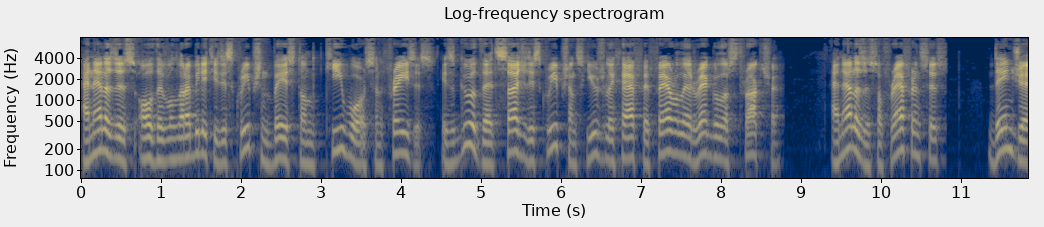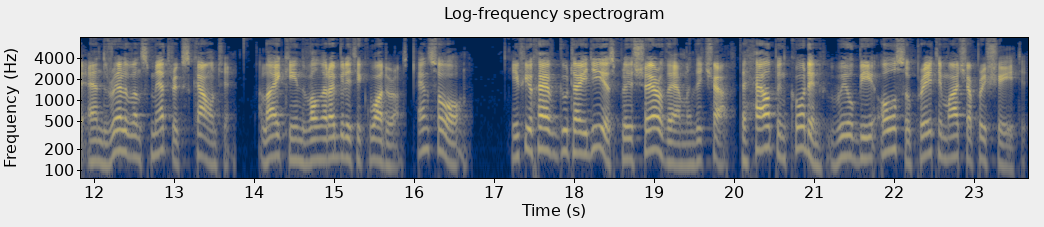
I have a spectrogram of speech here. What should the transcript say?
analysis of the vulnerability description based on keywords and phrases. It's good that such descriptions usually have a fairly regular structure. Analysis of references, danger and relevance metrics counting, like in vulnerability quadrants, and so on. If you have good ideas, please share them in the chat. The help in coding will be also pretty much appreciated.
